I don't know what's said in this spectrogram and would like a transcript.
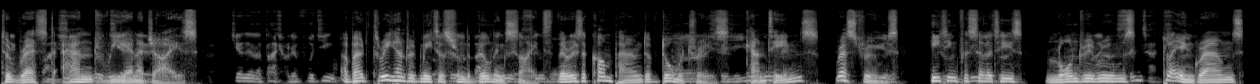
to rest and re energize. About 300 meters from the building site, there is a compound of dormitories, canteens, restrooms, heating facilities, laundry rooms, playing grounds,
